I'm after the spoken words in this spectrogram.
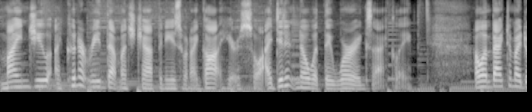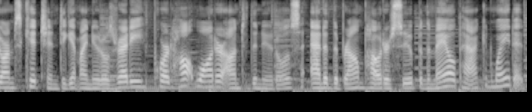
Mind you, I couldn't read that much Japanese when I got here, so I didn't know what they were exactly. I went back to my dorm's kitchen to get my noodles ready, poured hot water onto the noodles, added the brown powder soup in the mayo pack, and waited.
